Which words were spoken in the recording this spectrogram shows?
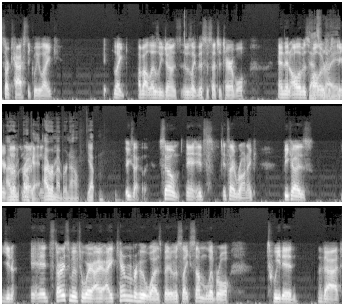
sarcastically like like about Leslie Jones. It was like this is such a terrible, and then all of his That's followers right. were smeared I rem- okay, and- I remember now. Yep. Exactly. So it's it's ironic because you know it- it started to move to where I, I can't remember who it was, but it was like some liberal tweeted that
